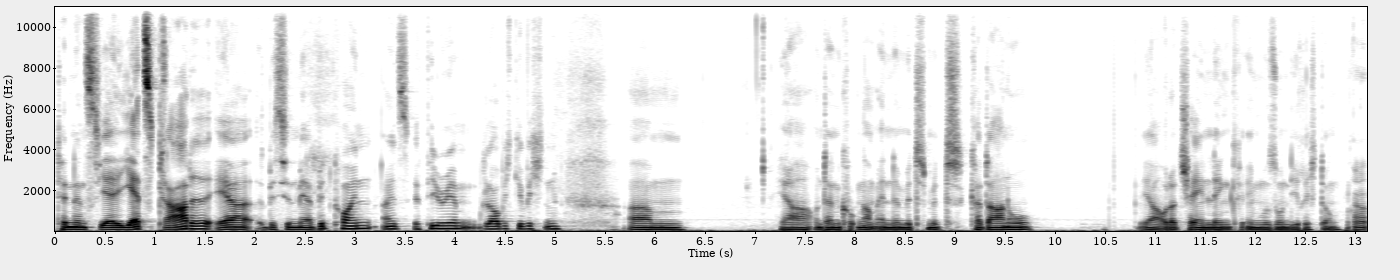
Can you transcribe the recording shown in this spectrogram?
tendenziell jetzt gerade eher ein bisschen mehr Bitcoin als Ethereum, glaube ich, gewichten. Ähm, ja, und dann gucken am Ende mit, mit Cardano, ja, oder Chainlink, irgendwo so in die Richtung. Ja.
